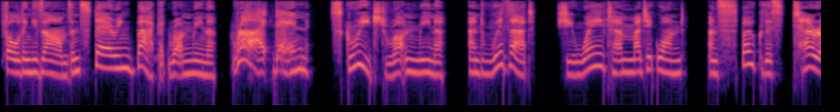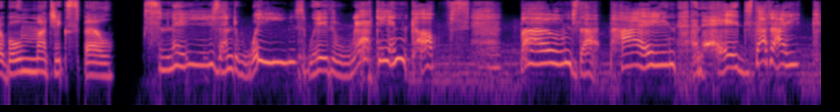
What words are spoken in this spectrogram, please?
folding his arms and staring back at Rotten Rena. Right then, screeched Rotten Rena, and with that, she waved her magic wand and spoke this terrible magic spell. Sneeze and wheeze with racking coughs, bones that pain and heads that ache.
